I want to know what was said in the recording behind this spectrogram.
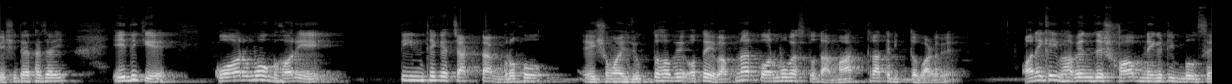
বেশি দেখা যায়। এইদিকে কর্মঘরে তিন থেকে চারটা গ্রহ এই সময় যুক্ত হবে, অতএব আপনার কর্মব্যস্ততা মাত্রাতিরিক্ত বাড়বে। অনেকেই ভাবেন যে সব নেগেটিভ বলছে,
